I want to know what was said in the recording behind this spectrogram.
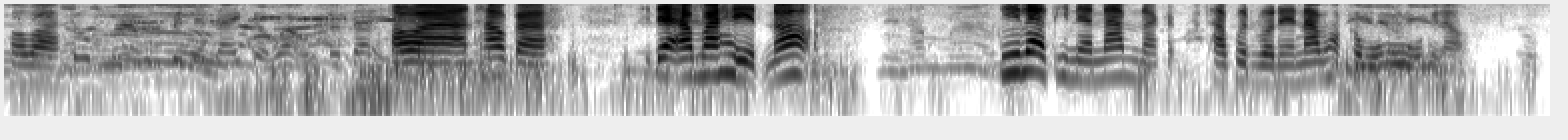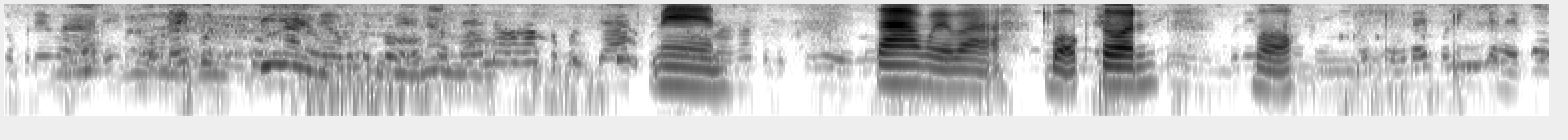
เพราะว่า ชมมามันเป็นยังไงกับว่าเอาก็ได้เพราะว่าเฮาก็ สิได้เอามาเฮ็ดเนาะน้ำมานี่แหละที่แนะนำนะถ้าเพิ่นบ่แนะนำเฮาก็บ่ฮู้พี่น้องเอาก็บ่ได้ว่าได้มองได้บทบทบาทเรามันบอกมันแน่เนาะเฮาก็บ่จักแม่นเฮาก็บ่เคยตามไว้ว่า บอกสอนบอกให้ได้บ่ดีก็ให้บอ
